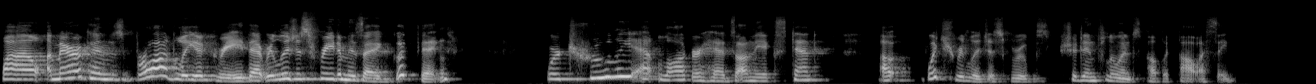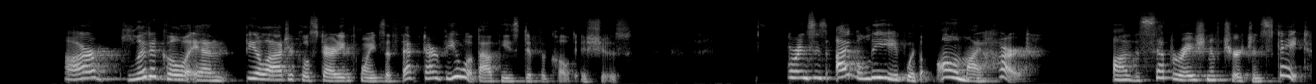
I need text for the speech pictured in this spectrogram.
While Americans broadly agree that religious freedom is a good thing, we're truly at loggerheads on the extent of which religious groups should influence public policy. Our political and theological starting points affect our view about these difficult issues. For instance, I believe with all my heart on the separation of church and state,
